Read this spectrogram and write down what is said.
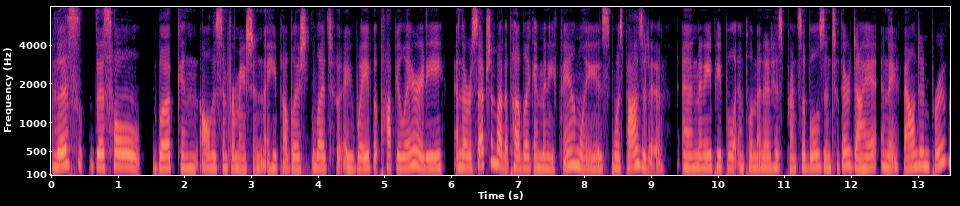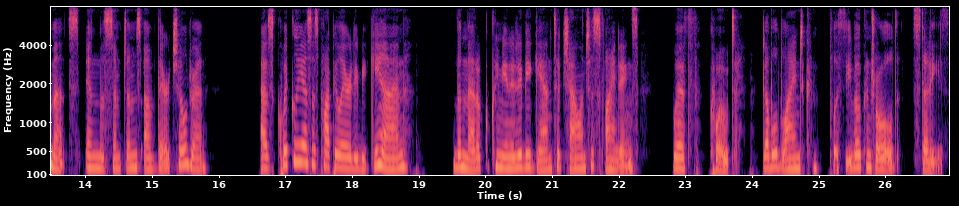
this this whole book and all this information that he published led to a wave of popularity and the reception by the public and many families was positive and many people implemented his principles into their diet and they found improvements in the symptoms of their children. As quickly as his popularity began, the medical community began to challenge his findings with, quote, double blind, placebo controlled studies.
